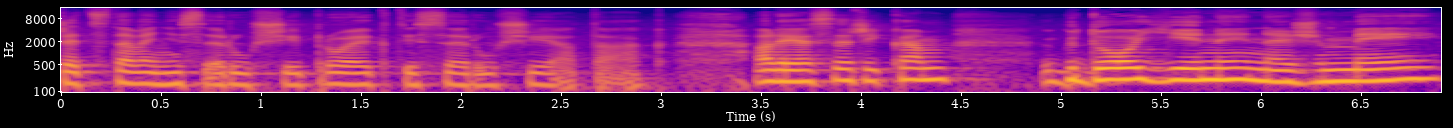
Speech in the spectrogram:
představení se ruší, projekty se ruší a tak. Ale já se říkám, kdo jiný než my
